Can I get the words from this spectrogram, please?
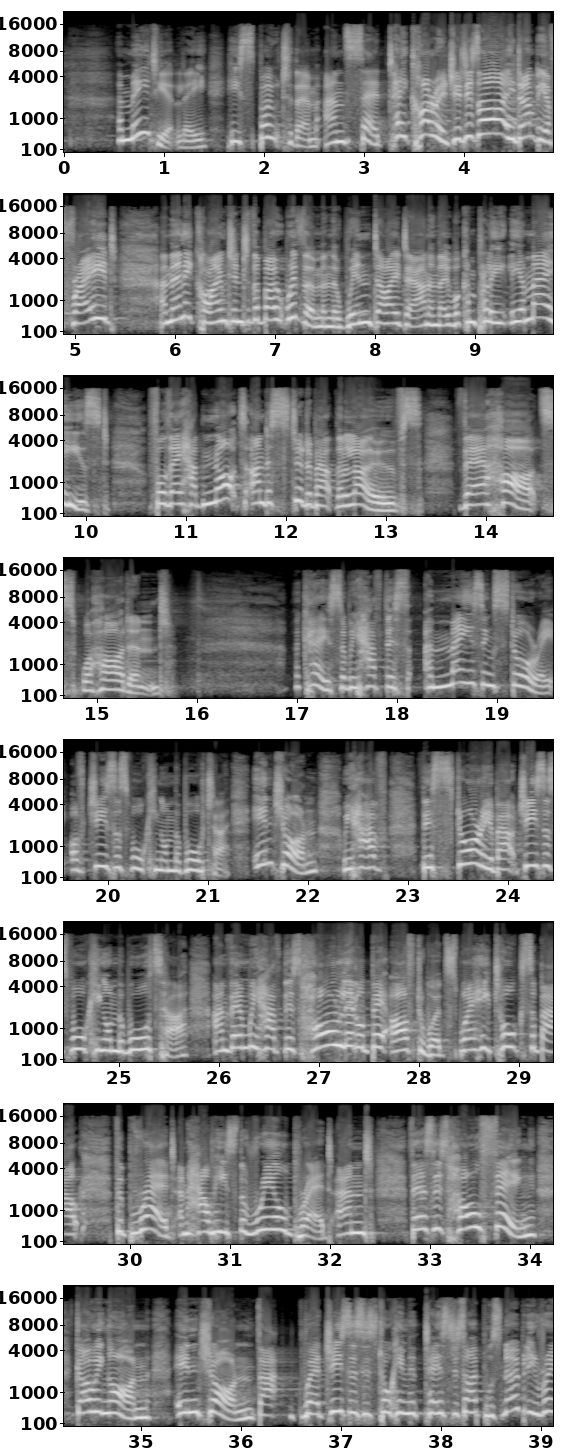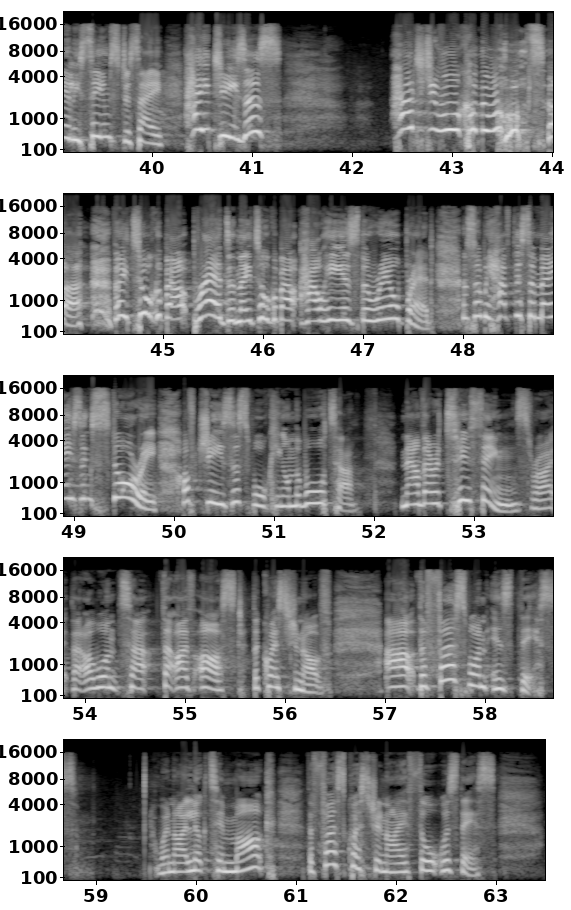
Immediately, he spoke to them and said, Take courage, it is I, don't be afraid. And then he climbed into the boat with them, and the wind died down, and they were completely amazed, for they had not understood about the loaves. Their hearts were hardened. Okay, so we have this amazing story of Jesus walking on the water. In John, we have this story about Jesus walking on the water, and then we have this whole little bit afterwards where he talks about the bread and how he's the real bread. And there's this whole thing going on in John that where Jesus is talking to his disciples. Nobody really seems to say, Hey, Jesus, how did you walk on the water? They talk about bread and they talk about how he is the real bread. And so we have this amazing story of Jesus walking on the water. Now, there are two things, right, that I want to, that I've asked the question of. Uh, the first one is this. When I looked in Mark, the first question I thought was this.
